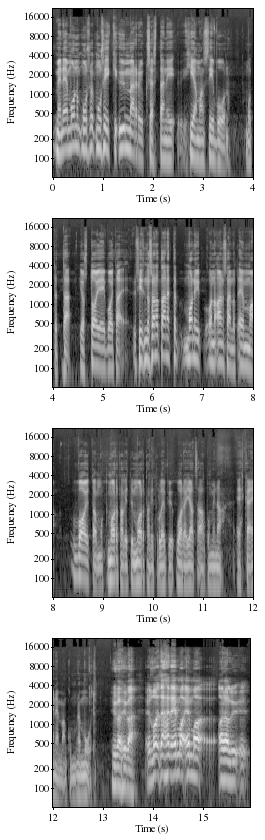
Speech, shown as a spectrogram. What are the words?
Menee mun mus- musiikkiymmärryksestäni hieman sivuun, mutta että jos toi ei voita, siis no sanotaan, että moni on ansainnut Emma voiton, mutta Mortality Mortality levy vuoden jatsa-albumina ehkä enemmän kuin ne muut. Hyvä, hyvä. Tähän Emma, Emma, analy,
